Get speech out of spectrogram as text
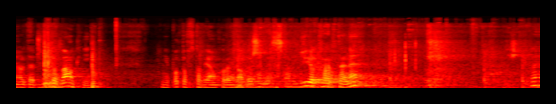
Nie, ale te drzwi to zamknij. Nie po to wstawiałem kolejnogę, żeby zostawić drzwi otwarte, nie? Gdzieś tutaj.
